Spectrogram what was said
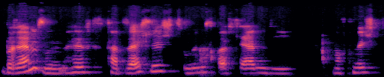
Bremsen hilft es tatsächlich, zumindest bei Pferden, die noch nicht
